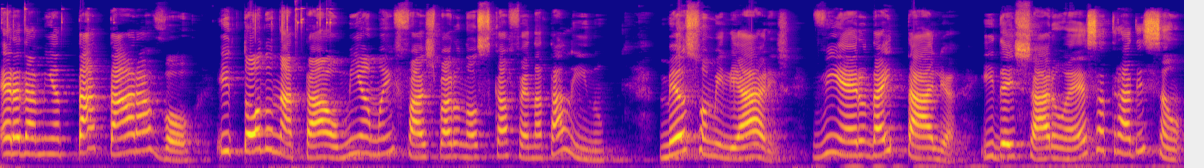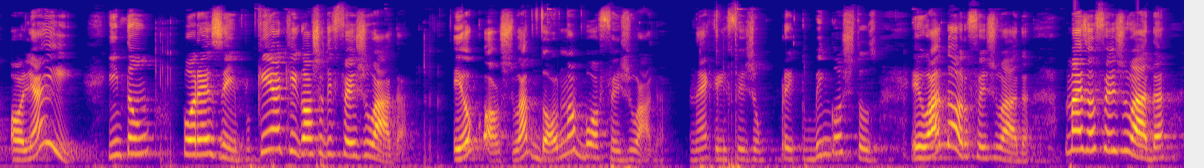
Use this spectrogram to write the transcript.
era da minha tataravó e todo Natal minha mãe faz para o nosso café natalino. Meus familiares vieram da Itália e deixaram essa tradição. Olha aí. Então, por exemplo, quem aqui gosta de feijoada? Eu gosto, eu adoro uma boa feijoada, né? Aquele feijão preto bem gostoso. Eu adoro feijoada. Mas a feijoada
